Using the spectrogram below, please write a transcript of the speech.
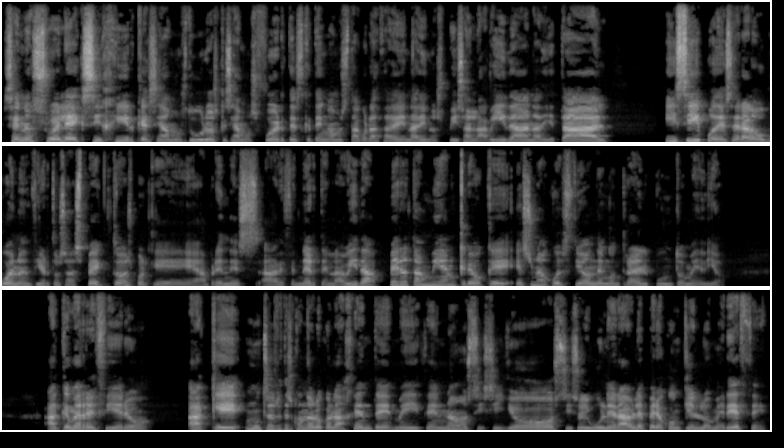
se nos suele exigir que seamos duros, que seamos fuertes, que tengamos esta coraza de nadie nos pisa en la vida, nadie tal. Y sí, puede ser algo bueno en ciertos aspectos, porque aprendes a defenderte en la vida, pero también creo que es una cuestión de encontrar el punto medio. ¿A qué me refiero? A que muchas veces cuando hablo con la gente me dicen, no, sí, sí, yo sí soy vulnerable, pero con quien lo merece.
